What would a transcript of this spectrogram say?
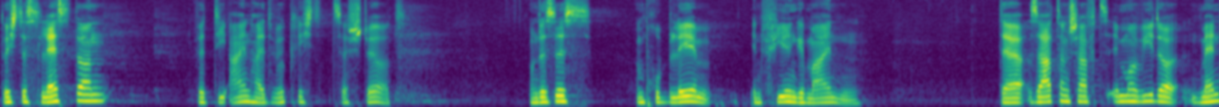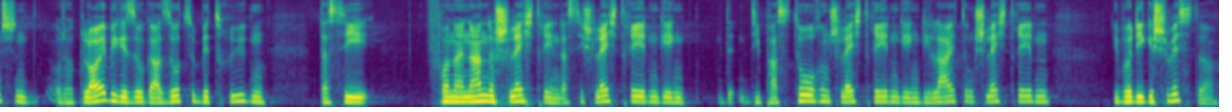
Durch das Lästern wird die Einheit wirklich zerstört. Und es ist ein Problem in vielen Gemeinden. Der Satan schafft es immer wieder, Menschen oder Gläubige sogar so zu betrügen, dass sie voneinander schlecht reden, dass sie schlecht reden gegen die Pastoren, schlecht reden gegen die Leitung, schlecht reden über die Geschwister.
